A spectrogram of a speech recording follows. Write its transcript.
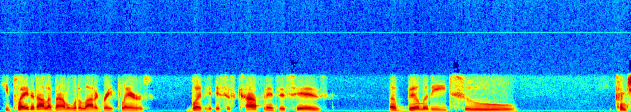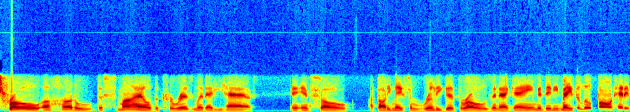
He played at Alabama with a lot of great players, but it's his confidence. It's his ability to control a huddle, the smile, the charisma that he has. And, and so I thought he made some really good throws in that game, and then he made the little boneheaded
